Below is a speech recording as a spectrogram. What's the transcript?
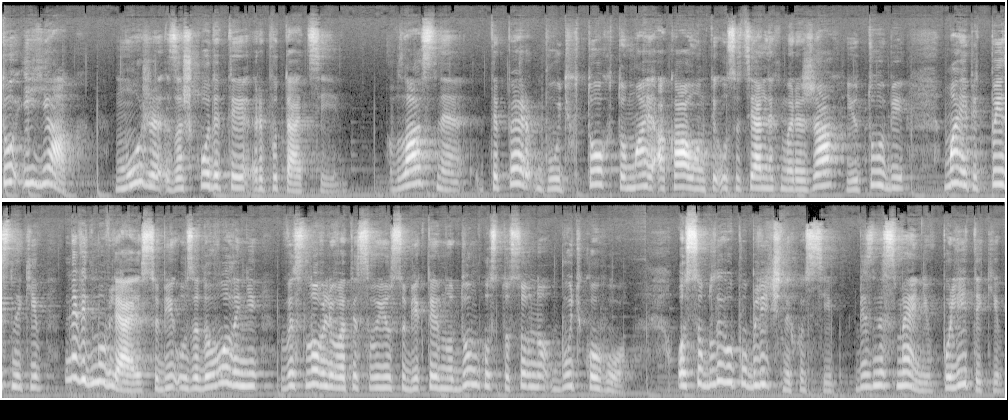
Хто і як може зашкодити репутації? Власне, тепер будь-хто, хто має акаунти у соціальних мережах, Ютубі, має підписників, не відмовляє собі у задоволенні висловлювати свою суб'єктивну думку стосовно будь-кого, особливо публічних осіб, бізнесменів, політиків,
